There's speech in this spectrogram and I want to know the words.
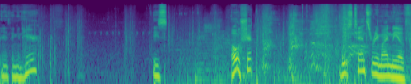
Anything in here? These... Oh, shit. These tents remind me of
